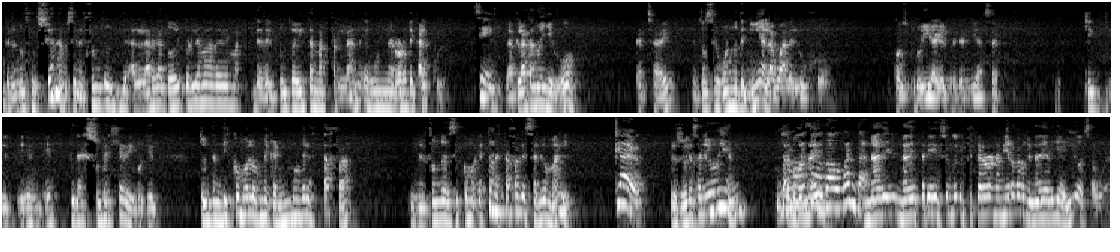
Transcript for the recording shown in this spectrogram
Pero no funciona, pues en el fondo a la larga todo el problema de desde el punto de vista de McFarlane es un error de cálculo Sí. la plata no llegó, ¿cachai? Entonces el weón no tenía la agua de lujo construida que él pretendía hacer. Que, es súper heavy porque tú entendís como los mecanismos de la estafa y en el fondo decís como, esto es una estafa que salió mal, Claro. pero si hubiera salido bien, puta, a No lo nos mejor nadie, dado cuenta. nadie, nadie estaría diciendo que el festival era una mierda porque nadie habría ido a esa weá.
